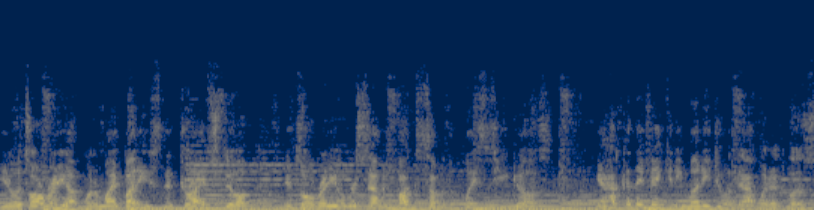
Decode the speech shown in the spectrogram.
You know, it's already up. One of my buddies that drives still, it's already over seven bucks some of the places he goes. Yeah, how can they make any money doing that when it was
